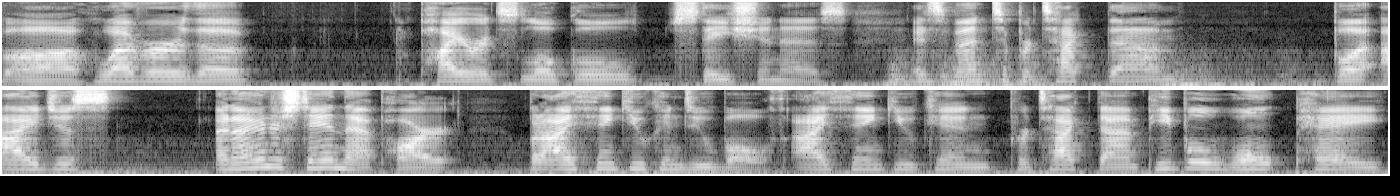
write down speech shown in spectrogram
uh, whoever the Pirates local station is. It's meant to protect them, but I just and I understand that part, but I think you can do both. I think you can protect them. People won't pay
